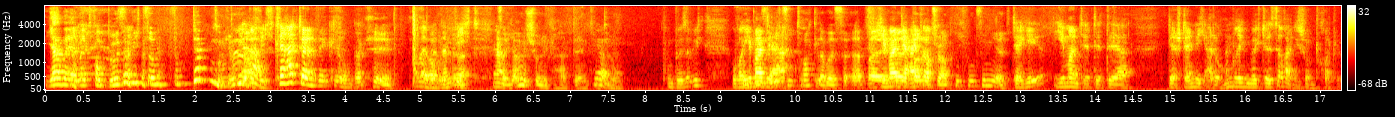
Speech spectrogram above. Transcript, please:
Ja, aber er wird vom Bösewicht zum, zum Deppen gemacht. Bösewicht. Ja. Charakterentwicklung. Okay. Aber er bleibt dann Ja. dicht. Das ist eigentlich auch eine schöne Charakterentwicklung. Vom Bösewicht. Wobei Vom jemand, Bösewicht der, zum Trottel, aber es hat bei Jemand, der äh, Donald einfach- Trump nicht funktioniert. der, je- jemand der, der- der, ständig alle umbringen möchte, ist doch eigentlich schon ein Trottel.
